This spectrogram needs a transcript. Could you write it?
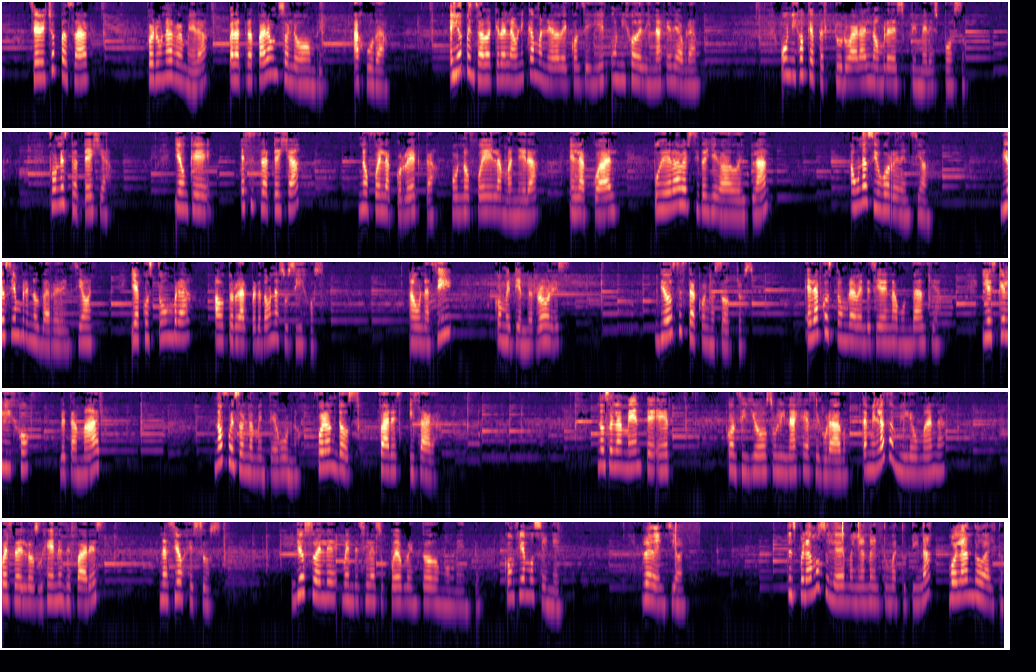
se había hecho pasar por una ramera para atrapar a un solo hombre, a Judá. Ella pensaba que era la única manera de conseguir un hijo del linaje de Abraham, un hijo que perturbara el nombre de su primer esposo. Fue una estrategia, y aunque esa estrategia no fue la correcta o no fue la manera en la cual pudiera haber sido llegado el plan, aún así hubo redención. Dios siempre nos da redención y acostumbra a otorgar perdón a sus hijos. Aún así, cometiendo errores, Dios está con nosotros. Él acostumbra a bendecir en abundancia, y es que el hijo de Tamar no fue solamente uno, fueron dos, Fares y Sara. No solamente él consiguió su linaje asegurado, también la familia humana, pues de los genes de Fares nació Jesús. Dios suele bendecir a su pueblo en todo momento. Confiemos en Él. Redención. Te esperamos el día de mañana en tu matutina, volando alto.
